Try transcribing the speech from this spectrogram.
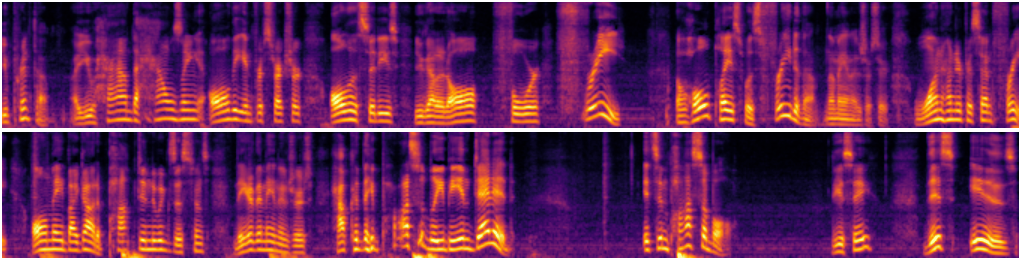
You print them. Uh, you have the housing, all the infrastructure, all the cities. You got it all for free. The whole place was free to them, the managers here. 100% free. All made by God. It popped into existence. They are the managers. How could they possibly be indebted? It's impossible. Do you see? This is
